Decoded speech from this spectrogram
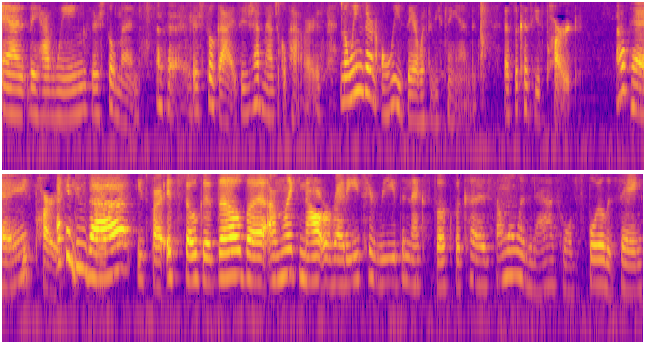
and they have wings, they're still men. Okay. They're still guys. They just have magical powers. And the wings aren't always there with Rhysand. That's because he's part. Okay. He's part. I can He's do part. that. He's part. It's so good though, but I'm like not ready to read the next book because someone was an asshole and spoiled it saying,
